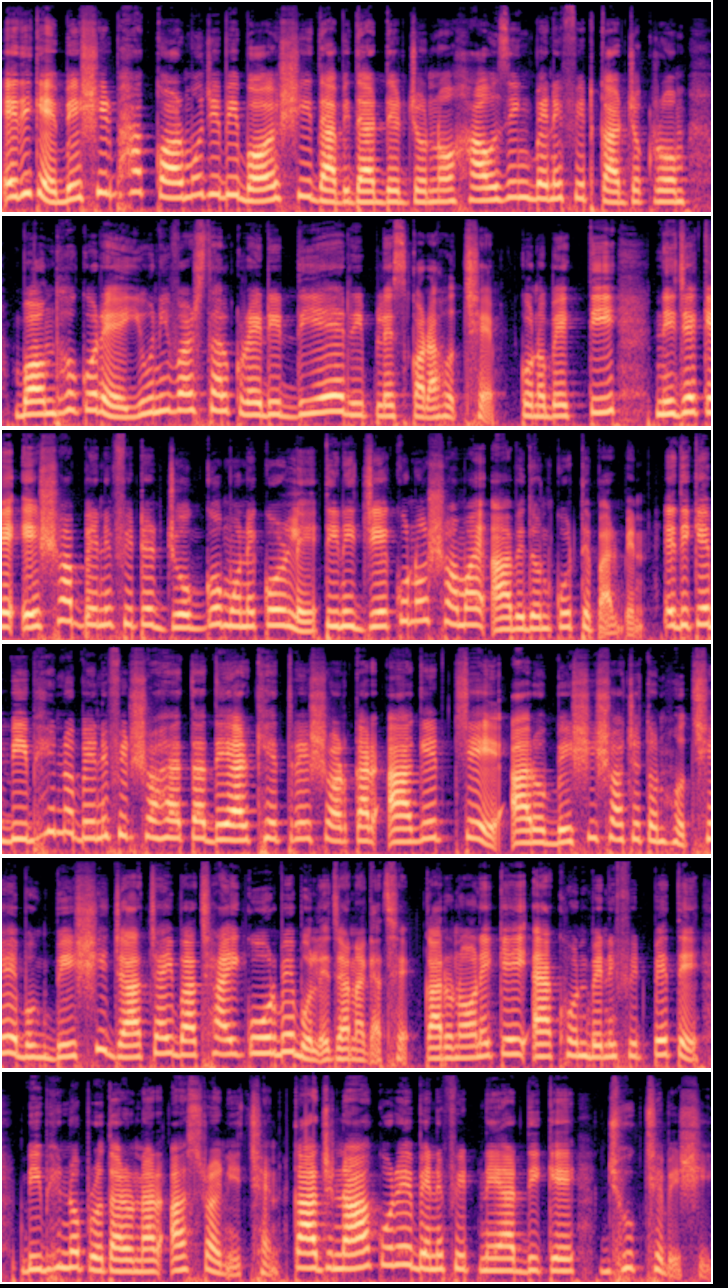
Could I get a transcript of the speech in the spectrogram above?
এদিকে, বেশিরভাগ কর্মজীবী বয়সী দাবিদারদের জন্য হাউজিং বেনিফিট কার্যক্রম বন্ধ করে ইউনিভার্সাল ক্রেডিট দিয়ে রিপ্লেস করা হচ্ছে। কোনো ব্যক্তি নিজেকে এসব বেনিফিটের যোগ্য মনে করলে তিনি যে কোনো সময় আবেদন করতে পারবেন। এদিকে বিভিন্ন বেনিফিট সহায়তা দেওয়ার ক্ষেত্রে সরকার আগের চেয়ে আরও বেশি সচেতন হচ্ছে এবং বেশি যাচাই বাছাই করবে বলে জানা গেছে। কারণ অনেকেই এখন বেনিফিট পেতে বিভিন্ন প্রতারণার আশ্রয় নিচ্ছেন। কাজ না করে বেনিফিট নেয়ার দিকে ঝুঁকছে বেশি।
